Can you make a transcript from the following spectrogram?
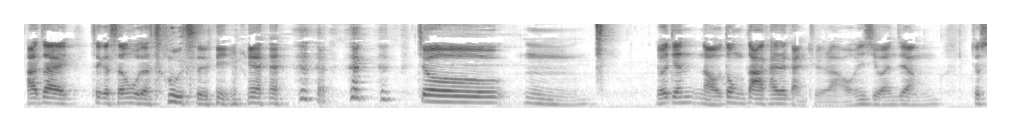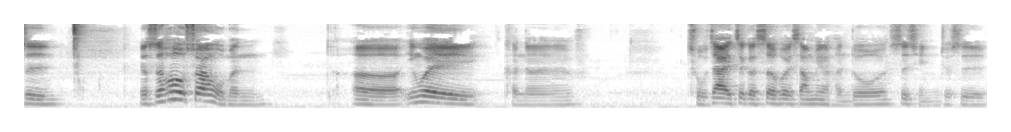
它在这个生物的肚子里面，就嗯，有点脑洞大开的感觉啦。我很喜欢这样，就是有时候虽然我们呃，因为可能处在这个社会上面，很多事情就是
